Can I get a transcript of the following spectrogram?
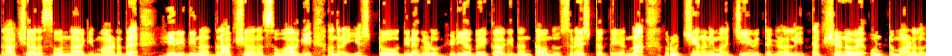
ದ್ರಾಕ್ಷಾರಸವನ್ನಾಗಿ ಮಾಡದೆ ಹಿರಿದಿನ ದ್ರಾಕ್ಷಾರಸವಾಗಿ, ಅಂದರೆ ಎಷ್ಟೋ ದಿನಗಳು ಹಿಡಿಯಬೇಕಾಗಿದ್ದಂಥ ಒಂದು ಶ್ರೇಷ್ಠತೆಯನ್ನು, ರುಚಿಯನ್ನು ನಿಮ್ಮ ಜೀವಿತಗಳಲ್ಲಿ ತಕ್ಷಣವೇ ಉಂಟು ಮಾಡಲು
